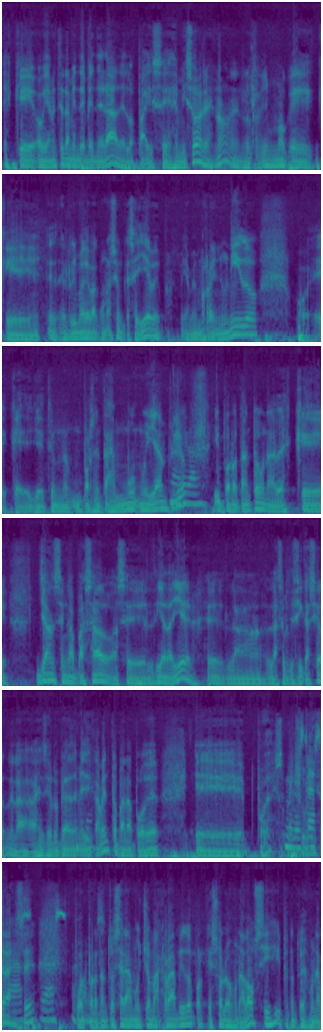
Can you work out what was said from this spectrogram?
es que obviamente también dependerá de los países emisores, ¿no? En el ritmo que, que el ritmo de vacunación que se lleve, pues, llamemos Reino Unido, eh, que tiene un, porcentaje muy, muy amplio y por lo tanto una vez que Janssen ha pasado hace el día de ayer eh, la, certificación de la Agencia Europea de Medicamentos para poder eh, pues suministrarse, pues por lo tanto será mucho más rápido porque solo es una dosis y por lo tanto es una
